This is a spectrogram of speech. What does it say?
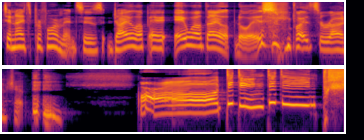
Tonight's performance is Dial Up A AOL Dial Up Noise by Sriracha. oh, ding, ding,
